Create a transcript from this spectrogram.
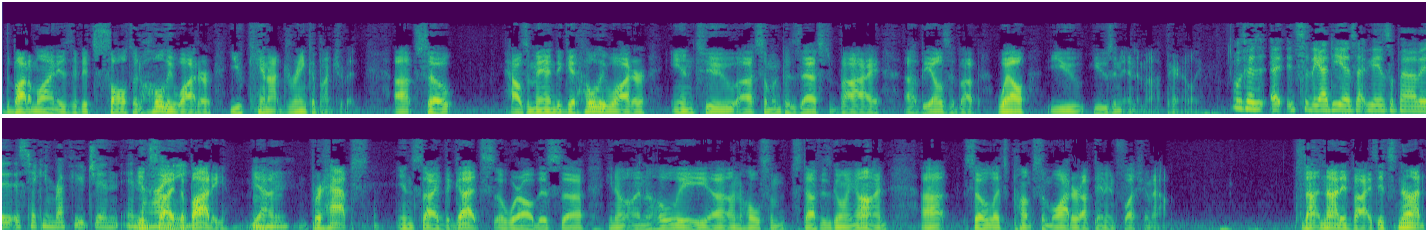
the bottom line is, if it's salted holy water, you cannot drink a bunch of it. Uh, so, how's a man to get holy water into uh, someone possessed by uh, Beelzebub? Well, you use an enema, apparently, Because uh, so the idea is that Beelzebub is, taking refuge in, in the inside hiney. the body. Yeah, perhaps inside the guts, where all this uh, you know unholy, uh, unwholesome stuff is going on. Uh, so let's pump some water up in and flush him out. Not not advised. It's not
